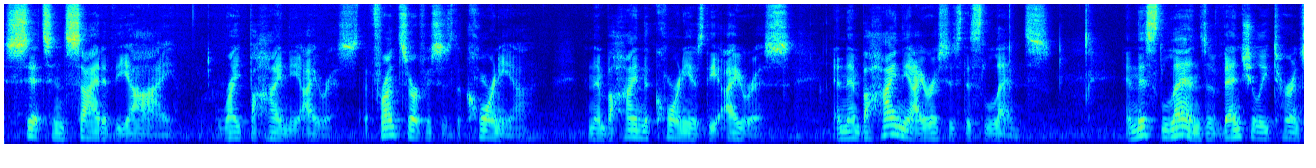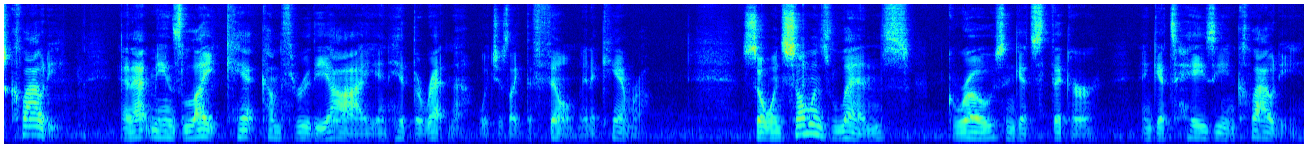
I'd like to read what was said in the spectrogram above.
sits inside of the eye right behind the iris. The front surface is the cornea, and then behind the cornea is the iris, and then behind the iris is this lens. And this lens eventually turns cloudy, and that means light can't come through the eye and hit the retina, which is like the film in a camera. So when someone's lens grows and gets thicker and gets hazy and cloudy,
